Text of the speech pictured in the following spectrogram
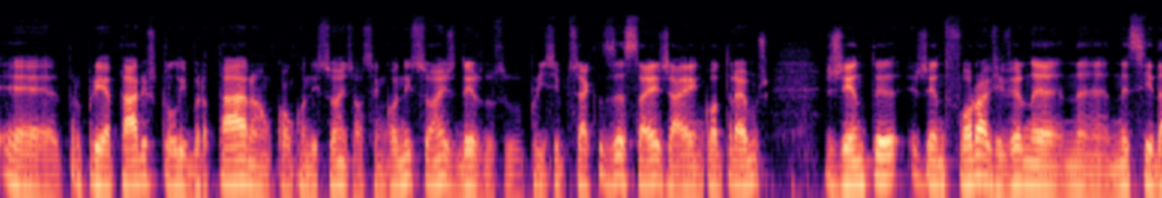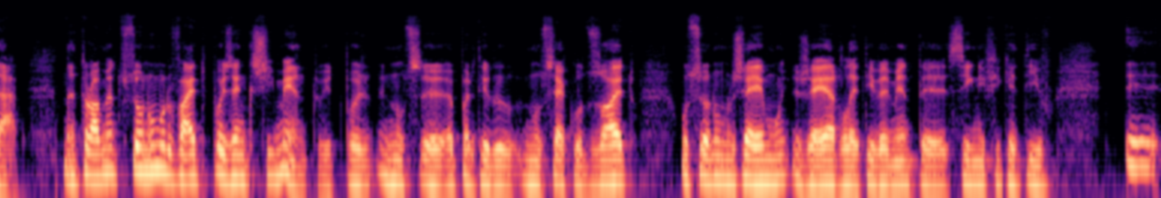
eh, proprietários que libertaram com condições ou sem condições. Desde o princípio do século XVI já encontramos gente, gente fora a viver na, na, na, cidade. Naturalmente, o seu número vai depois em crescimento e depois, no, a partir do no século XVIII, o seu número já é, já é relativamente significativo. Eh,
